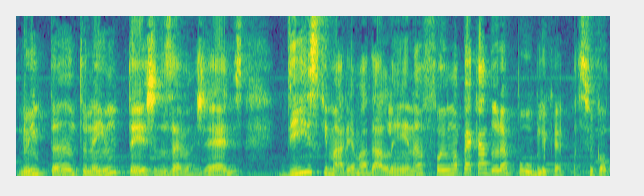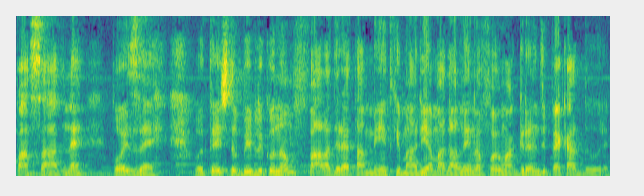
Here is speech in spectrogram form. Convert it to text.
No entanto, nenhum texto dos evangelhos diz que Maria Madalena foi uma pecadora pública. Ficou passado, né? Pois é. O texto bíblico não fala diretamente que Maria Madalena foi uma grande pecadora,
